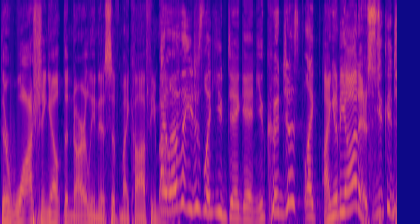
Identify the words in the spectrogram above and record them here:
They're washing out the gnarliness of my coffee mug. I love that you just like you dig in. You could just like I'm gonna be honest. You could.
